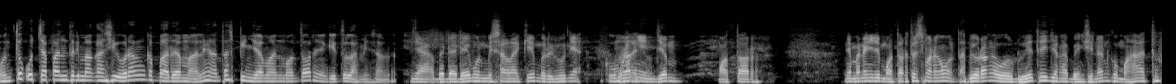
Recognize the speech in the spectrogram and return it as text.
Untuk ucapan terima kasih orang kepada maneh atas pinjaman motornya gitulah misalnya. Ya beda deh misalnya lagi merenungnya Jo? nginjem motor. Yang mana nginjem motor terus mana ngomong tapi orang nggak duit ya jangan bensinan kumaha tuh.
